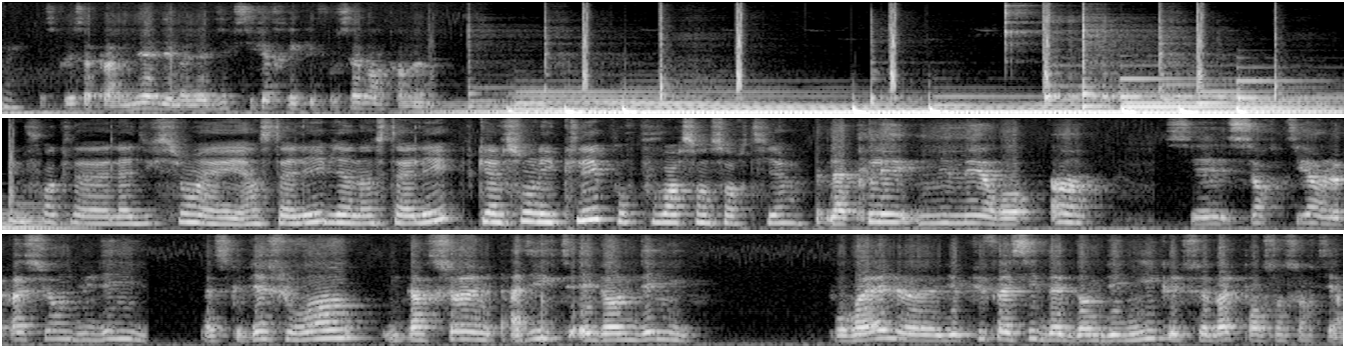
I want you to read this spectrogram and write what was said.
Oui. Parce que ça peut amener à des maladies psychiatriques, il faut savoir quand même. Une fois que l'addiction est installée, bien installée, quelles sont les clés pour pouvoir s'en sortir? La clé numéro un, c'est sortir le patient du déni. Parce que bien souvent, une personne addicte est dans le déni. Pour elle, euh, il est plus facile d'être dans le déni que de se battre pour s'en sortir.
